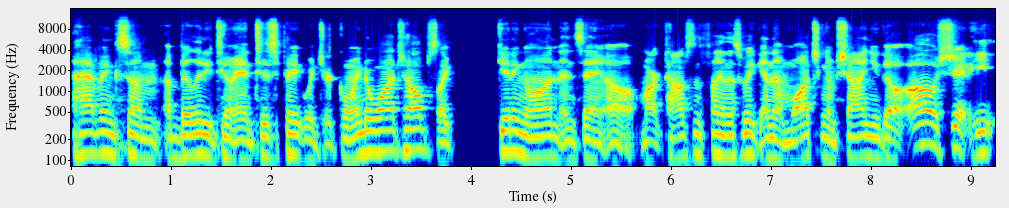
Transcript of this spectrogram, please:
having some ability to anticipate what you're going to watch helps. Like getting on and saying, "Oh, Mark Thompson's playing this week," and then watching him shine, you go, "Oh shit, he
